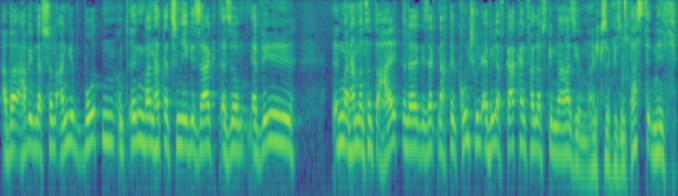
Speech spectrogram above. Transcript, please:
Aber habe ihm das schon angeboten und irgendwann hat er zu mir gesagt, also er will irgendwann haben wir uns unterhalten und er hat gesagt, nach der Grundschule, er will auf gar keinen Fall aufs Gymnasium. Dann habe ich gesagt, wieso das denn nicht?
